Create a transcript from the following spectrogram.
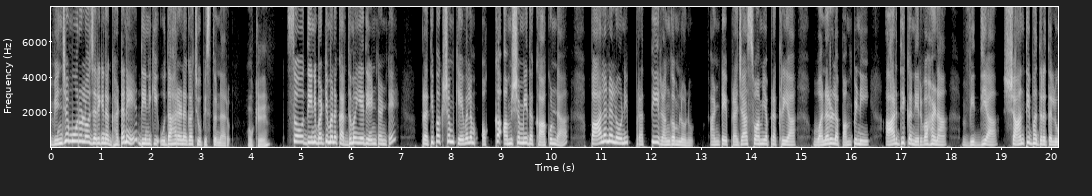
వింజమూరులో జరిగిన ఘటనే దీనికి ఉదాహరణగా చూపిస్తున్నారు. ఓకే. సో దీని బట్టి మనకు అర్థమయ్యేది ఏంటంటే ప్రతిపక్షం కేవలం ఒక్క అంశం మీద కాకుండా పాలనలోని ప్రతి రంగంలోనూ అంటే ప్రజాస్వామ్య ప్రక్రియ వనరుల పంపిణీ ఆర్థిక నిర్వహణ విద్య శాంతి భద్రతలు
